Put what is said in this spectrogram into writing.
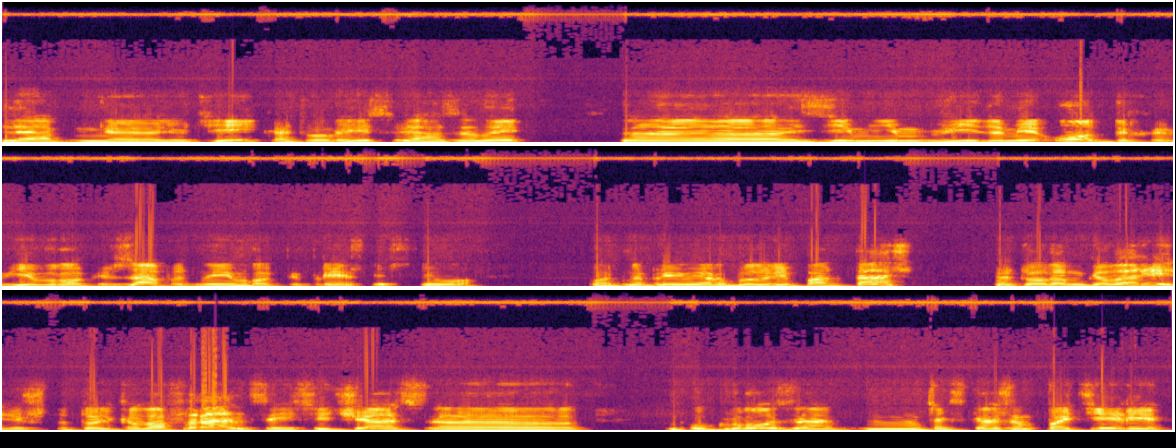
для э, людей, которые связаны с э, зимним видами отдыха в Европе, в Западной Европе прежде всего. Вот, например, был репортаж, в котором говорили, что только во Франции сейчас э, угроза, э, так скажем, потери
